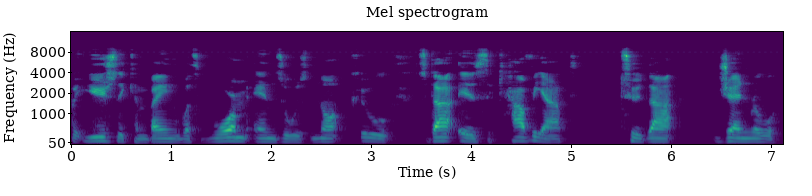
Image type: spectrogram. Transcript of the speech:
but usually combined with warm ENSOs, not cool. So that is the caveat to that general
